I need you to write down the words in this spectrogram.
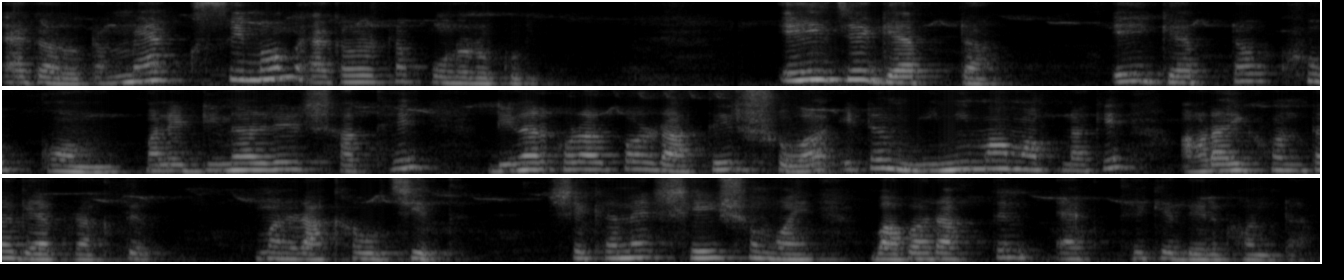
এগারোটা, ম্যাক্সিমাম এগারোটা পনেরো কুড়ি। এই যে গ্যাপটা, এই গ্যাপটাও খুব কম। মানে ডিনারের সাথে, ডিনার করার পর রাতের শোয়া, এটা মিনিমাম আপনাকে আড়াই ঘণ্টা গ্যাপ রাখতে মানে রাখা উচিত। সেখানে সেই সময় বাবা রাখতেন এক থেকে দেড় ঘণ্টা।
